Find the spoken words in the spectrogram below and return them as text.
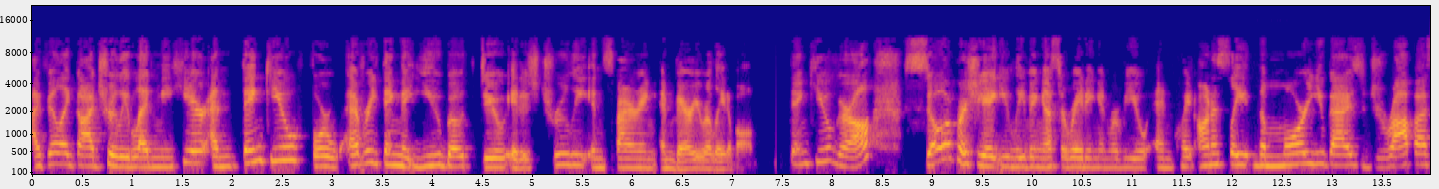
I feel like God truly led me here, and thank you for everything that you both do. It is truly inspiring and very relatable. Thank you, girl. So appreciate you leaving us a rating and review. And quite honestly, the more you guys drop us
